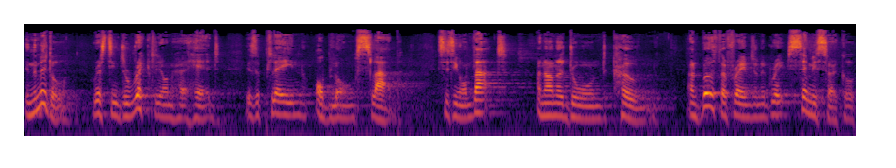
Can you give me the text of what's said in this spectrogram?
In the middle, resting directly on her head, is a plain oblong slab. Sitting on that, an unadorned cone. And both are framed in a great semicircle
